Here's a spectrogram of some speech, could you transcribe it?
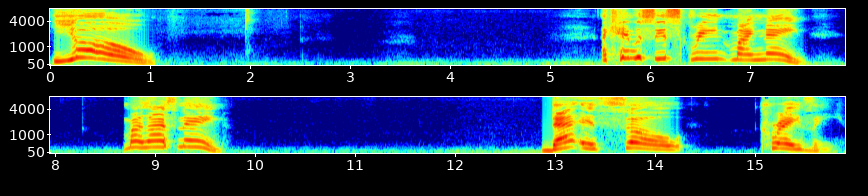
Yo! I can't even see screen my name. My last name. That is so crazy.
